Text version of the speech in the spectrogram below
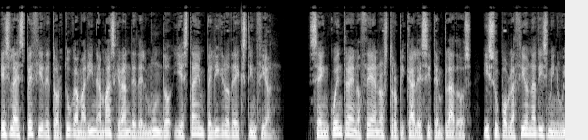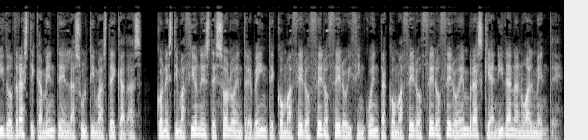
es la especie de tortuga marina más grande del mundo y está en peligro de extinción. Se encuentra en océanos tropicales y templados, y su población ha disminuido drásticamente en las últimas décadas, con estimaciones de solo entre 20,000 y 50,000 hembras que anidan anualmente.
